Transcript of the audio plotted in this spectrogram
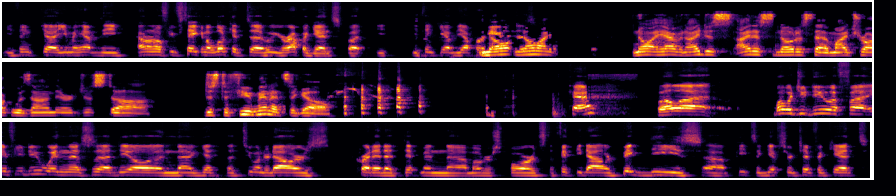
you think uh, you may have the. I don't know if you've taken a look at uh, who you're up against, but you, you think you have the upper No, no, I no, I haven't. I just I just noticed that my truck was on there just uh, just a few minutes ago. Okay. Well, uh, what would you do if uh, if you do win this uh, deal and uh, get the two hundred dollars credit at Dippman uh, Motorsports, the fifty dollar Big D's uh, pizza gift certificate,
